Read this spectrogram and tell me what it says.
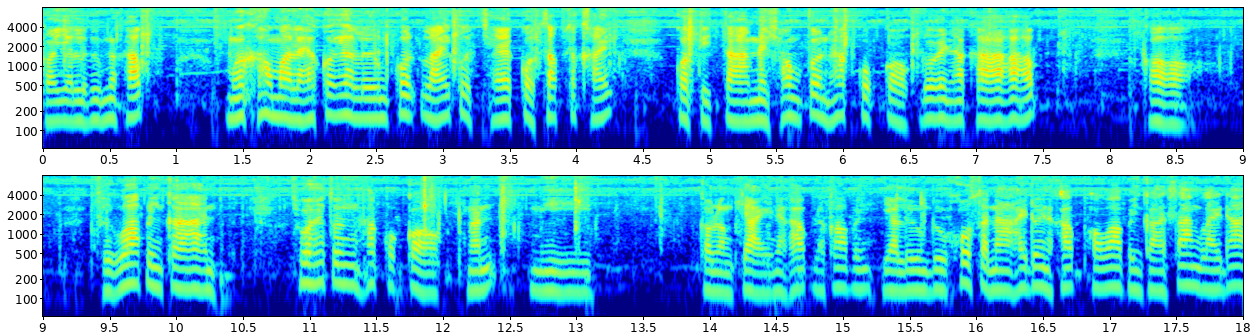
ก็อย่าลืมนะครับ เมื่อเข้ามาแล้วก็อย่าลืมกดไลค์กดแชร์กด Subscribe กดติดตามในช่องต้นฮักกกอกด้วยนะครับ ก็ถือว่าเป็นการช่วยให้ต้นฮักกกอกนั้นมีกำลังใจนะครับ แล้วก็อย่าลืมดูโฆษณาให้ด้วยนะครับ เพราะว่าเป็นการสร้างรายได้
